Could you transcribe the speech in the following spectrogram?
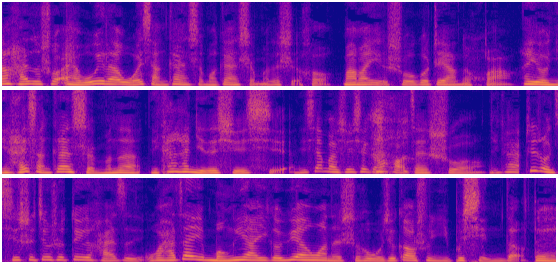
当孩子说“哎，我未来我想干什么干什么”的时候，妈妈也说过这样的话：“哎呦，你还想干什么呢？你看看你的学习，你先把学习搞好再说。”你看，这种其实就是对于孩子，我还在萌芽一个愿望的时候，我就告诉你不行的，对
